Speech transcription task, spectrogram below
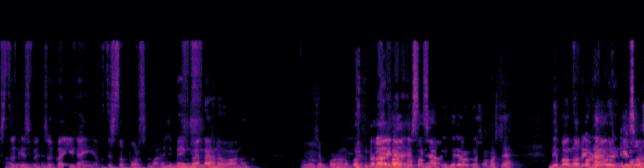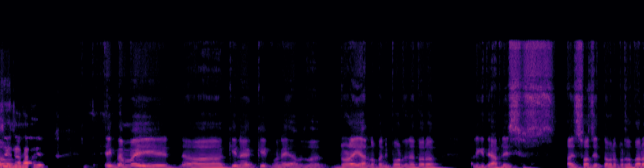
यस्तो केस पनि छ कहिले काहीँ अब त्यस्तो पर्छ भनेपछि ब्याङ्कमा पनि राख्नु भएन अँ। पैसा पठाउनु पर्यो तर होइन, नेपालमा यस्तो छ। पठायो भने फेरि अर्को समस्या नेपालमा तर एउटा पठायो कुरा भने के पनि छ? समस्या छ साथी एकदमै किन के भने अब डराइहाल्न पनि पर्दैन तर अलिकति आफूले सचेत त हुनुपर्छ। तर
